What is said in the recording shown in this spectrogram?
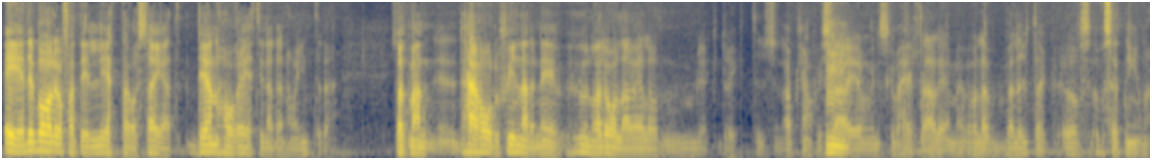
Är det bara då för att det är lättare att säga att den har retina, den har inte det? Så att man, här har du skillnaden, är 100 dollar eller drygt tusenlapp kanske i mm. Sverige mm. om vi ska vara helt ärliga med valutaöversättningarna.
